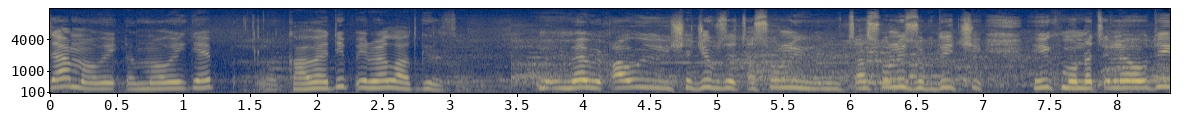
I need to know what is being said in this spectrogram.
და მოვიგე გავედი პირველ ადგილზე. მე ვიყავი შეჯიბზე წასული წასული ზუგდიდში იქ მონაწილეობდი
